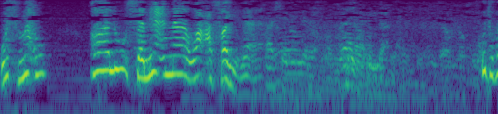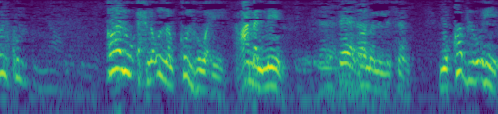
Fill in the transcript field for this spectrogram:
واسمعوا. قالوا سمعنا وعصينا. خدوا بالكم. قالوا إحنا قلنا القول هو إيه؟ عمل مين؟ عمل اللسان. يقابله إيه؟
